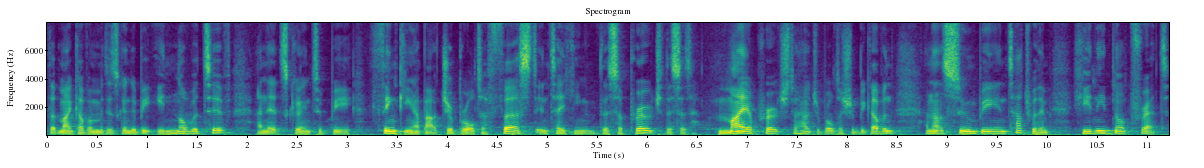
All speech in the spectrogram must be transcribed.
that my government is going to be innovative and it's going to be thinking about Gibraltar first in taking this approach. This is my approach to how Gibraltar should be governed, and I'll soon be in touch with him. He need not fret.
